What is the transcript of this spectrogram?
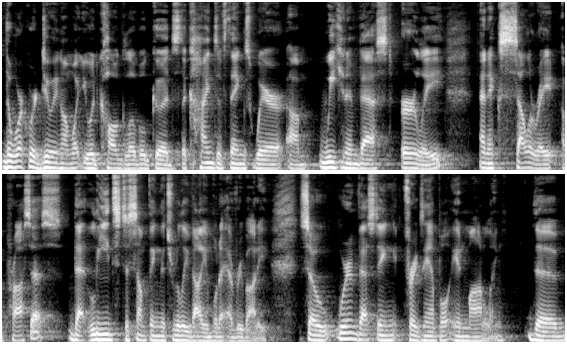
the work we're doing on what you would call global goods, the kinds of things where um, we can invest early and accelerate a process that leads to something that's really valuable to everybody. So we're investing, for example, in modeling. The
